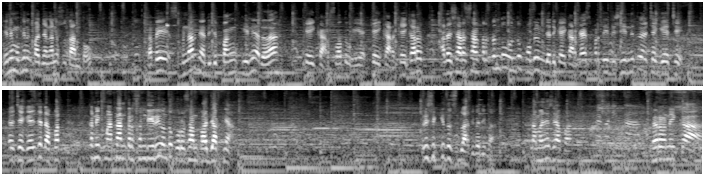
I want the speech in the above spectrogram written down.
Ini mungkin kepanjangannya Sutanto. Tapi sebenarnya di Jepang ini adalah K-car, suatu K-car. K-car ada syarat-syarat tertentu untuk mobil menjadi K-car. Kayak seperti di sini tuh LCGC. LCGC dapat kenikmatan tersendiri untuk urusan pajaknya. Risik gitu sebelah tiba-tiba. Namanya siapa? Veronica. Veronica.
